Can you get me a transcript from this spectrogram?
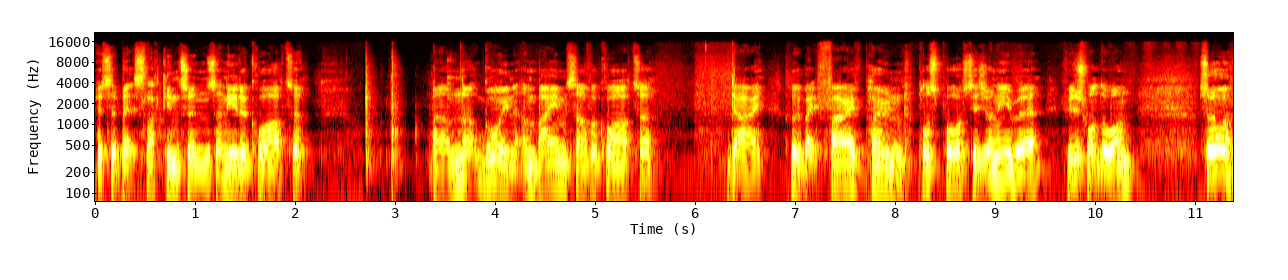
it's a bit slackingtons, I need a quarter, and I'm not going and buying myself a quarter die because about five pound plus postage on eBay if you just want the one. So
